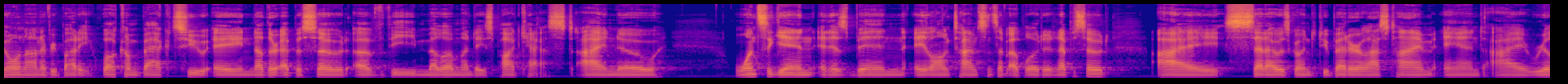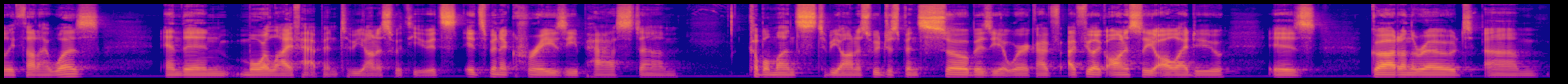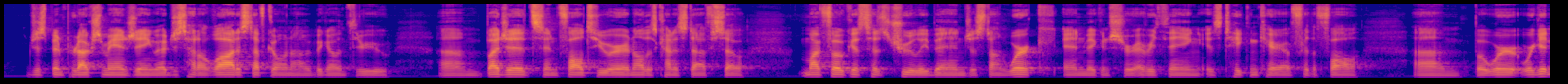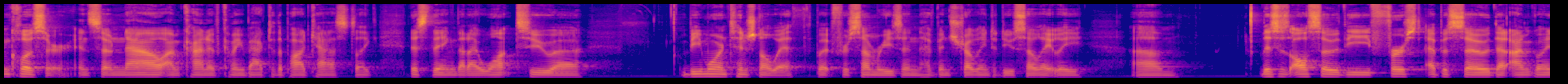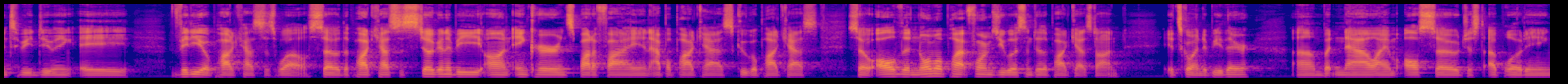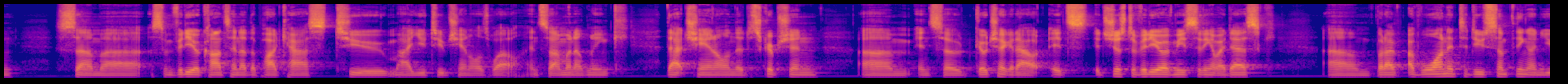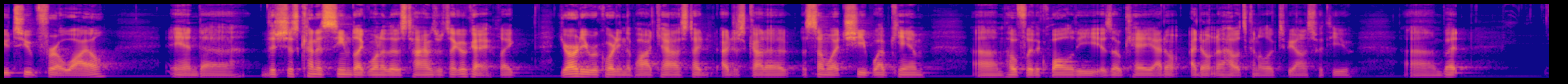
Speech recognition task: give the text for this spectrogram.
Going on, everybody? Welcome back to another episode of the Mellow Mondays podcast. I know once again it has been a long time since I've uploaded an episode. I said I was going to do better last time, and I really thought I was. And then more life happened. To be honest with you, it's it's been a crazy past um, couple months. To be honest, we've just been so busy at work. I've I feel like honestly, all I do is go out on the road. Um, just been production managing. I've just had a lot of stuff going on. We've been going through um, budgets and fall tour and all this kind of stuff. So my focus has truly been just on work and making sure everything is taken care of for the fall. Um, but we're we're getting closer, and so now I'm kind of coming back to the podcast, like this thing that I want to uh, be more intentional with, but for some reason have been struggling to do so lately. Um, this is also the first episode that I'm going to be doing a video podcast as well. So the podcast is still going to be on Anchor and Spotify and Apple Podcasts, Google Podcasts. So all the normal platforms you listen to the podcast on, it's going to be there. Um, but now I am also just uploading some uh, some video content of the podcast to my YouTube channel as well. And so I'm going to link that channel in the description. Um, and so go check it out. It's it's just a video of me sitting at my desk. Um, but I've I've wanted to do something on YouTube for a while, and uh, this just kind of seemed like one of those times where it's like, okay, like you're already recording the podcast. I I just got a, a somewhat cheap webcam. Um, hopefully the quality is okay. I don't I don't know how it's going to look to be honest with you, um, but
